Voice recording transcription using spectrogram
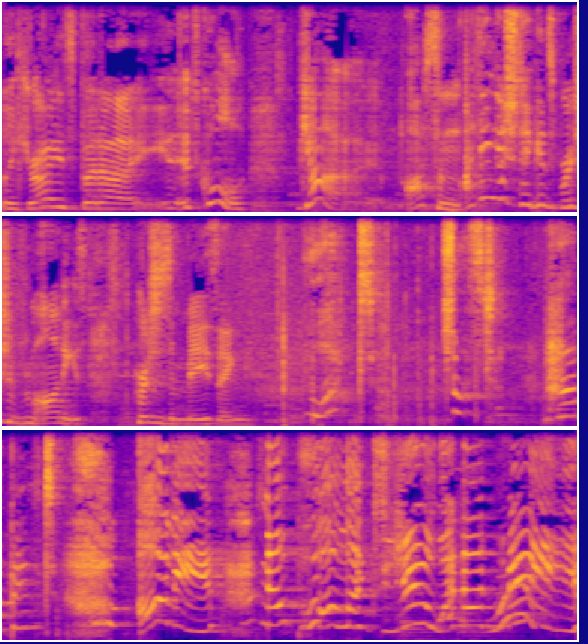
like your eyes. But uh, it's cool. Yeah, awesome. I think I should take inspiration from Annie's. Hers is amazing. What just happened? Annie! Now Paul likes you and not me.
